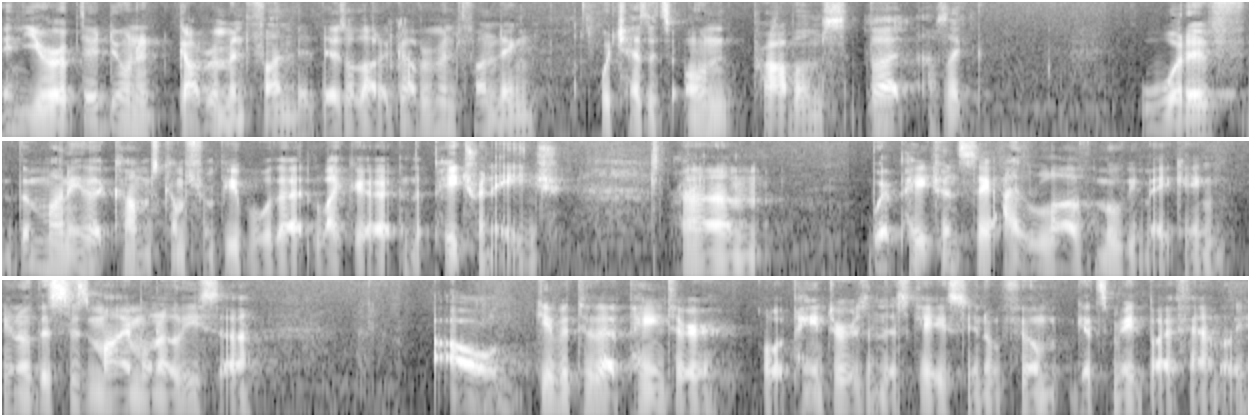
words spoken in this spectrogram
in Europe they're doing it government funded. There's a lot of government funding, which has its own problems. But I was like, what if the money that comes comes from people that like uh, in the patron age, um, where patrons say, I love movie making. You know, this is my Mona Lisa. I'll give it to that painter or painters in this case. You know, film gets made by a family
